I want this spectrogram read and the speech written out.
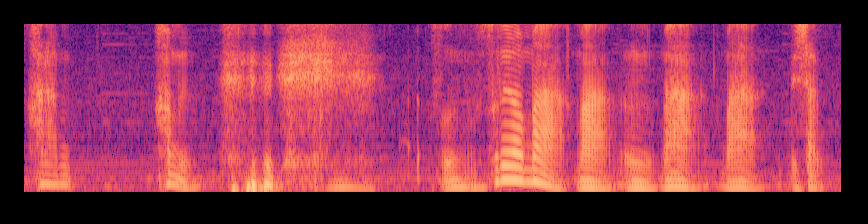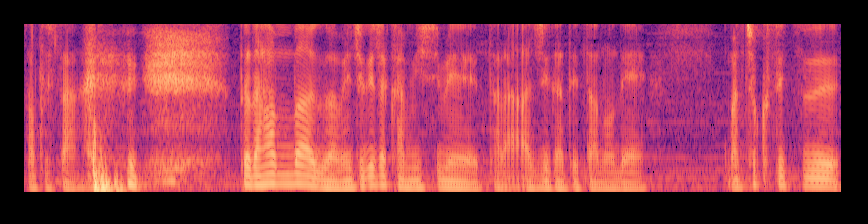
ハラハムそ それはまあまあうんまあまあでしたサトシさん ただハンバーグはめちゃくちゃ噛みしめたら味が出たので、まあ、直接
